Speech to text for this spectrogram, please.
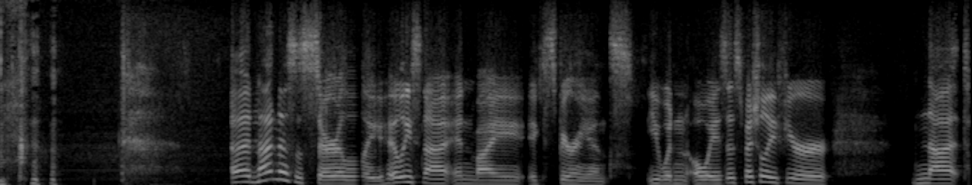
Uh, not necessarily, at least not in my experience. You wouldn't always, especially if you're not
